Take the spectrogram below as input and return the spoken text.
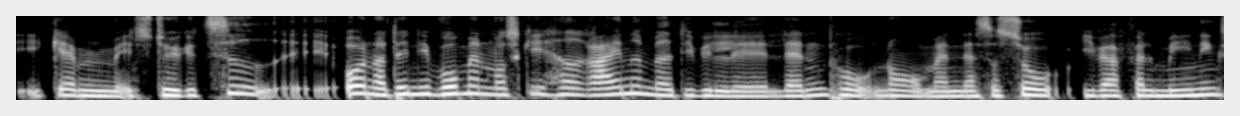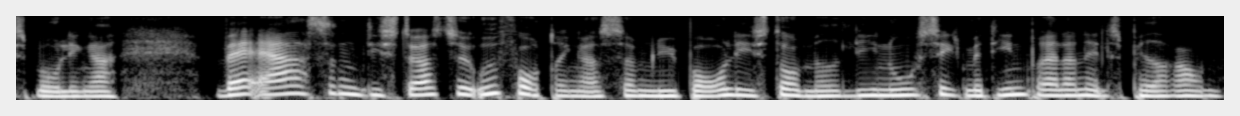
igennem et stykke tid øh, under det niveau, man måske havde regnet med, at de ville øh, lande på, når man altså så i hvert fald meningsmålinger. Hvad er sådan de største udfordringer, som Nye Borgerlige står med lige nu, set med dine briller, Niels Peder Ravn?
